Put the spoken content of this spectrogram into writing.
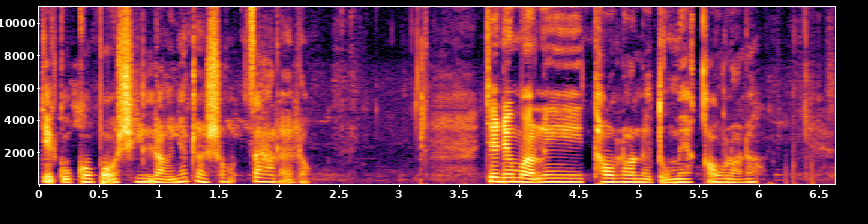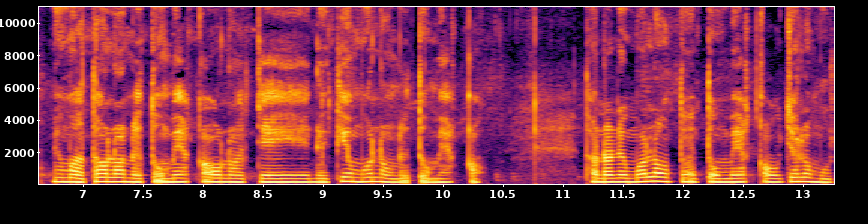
chỉ của cô bộ xin lọc nhất là sống ra lại rồi cho nên mà đi thâu lòn để tụi mẹ câu rồi đó. Nhưng mà thâu lòn để tụi mẹ câu là thì nếu thiếu muốn lòng để tụi mẹ câu. Thằng nó nếu muốn lòng tụi mẹ câu cho là một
